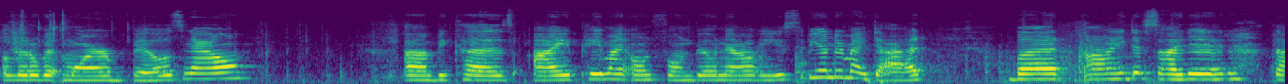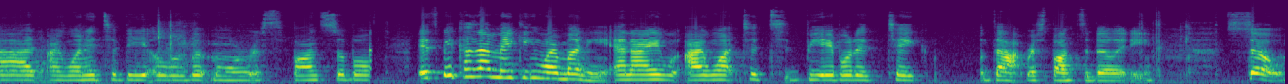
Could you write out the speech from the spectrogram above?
a little bit more bills now. Um, because I pay my own phone bill now. It used to be under my dad. But I decided that I wanted to be a little bit more responsible. It's because I'm making more money and I, I want to be able to take that responsibility. So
